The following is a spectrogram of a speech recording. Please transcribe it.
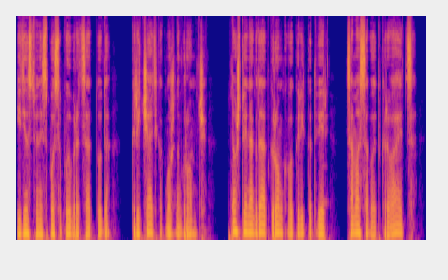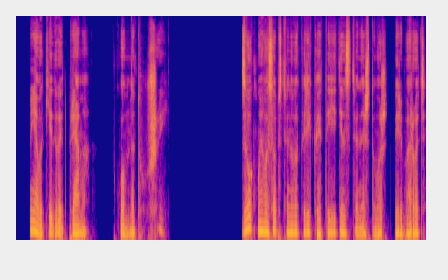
Единственный способ выбраться оттуда — кричать как можно громче, потому что иногда от громкого крика дверь сама собой открывается, меня выкидывает прямо комнату ушей. Звук моего собственного крика — это единственное, что может перебороть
